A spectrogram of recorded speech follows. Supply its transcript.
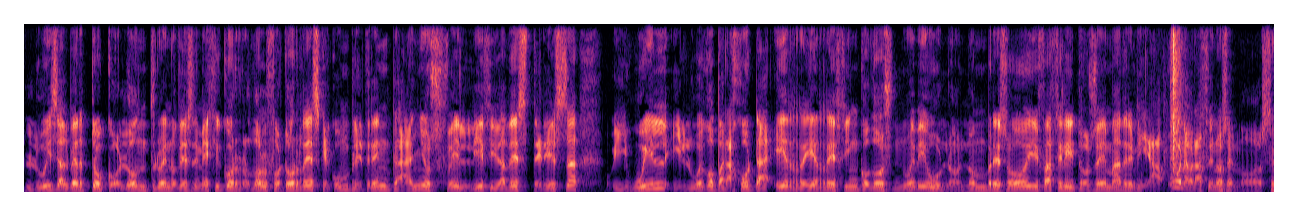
Luis Alberto Colón Trueno desde México, Rodolfo Torres, que cumple 30 años, felicidades, Teresa y Will, y luego para JRR5291. Nombres hoy facilitos, ¿eh? Madre mía. Un abrazo y nos vemos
